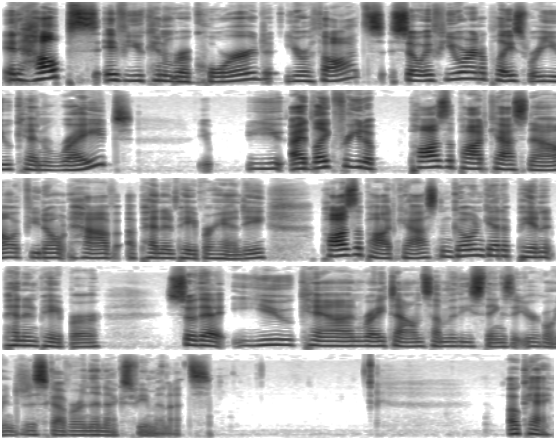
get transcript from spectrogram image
It helps if you can record your thoughts. So, if you are in a place where you can write, you, I'd like for you to pause the podcast now if you don't have a pen and paper handy. Pause the podcast and go and get a pen, pen and paper so that you can write down some of these things that you're going to discover in the next few minutes. Okay,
